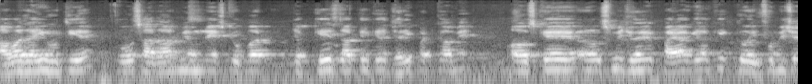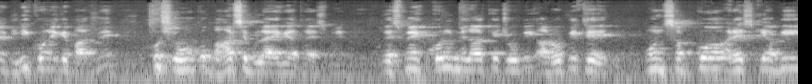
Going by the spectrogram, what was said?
आवाजाही होती है। तो उस आधार में हमने इसके ऊपर जब केस दाखिल किया झरी पटका में और उसके, उसमें जो है पाया गया कि इन्फॉर्मेशन लीक होने के बाद में कुछ लोगों को बाहर से बुलाया गया था इसमें। तो इसमें कुल मिला के जो भी आरोपी थे, उन सबको अरेस्ट किया। अभी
